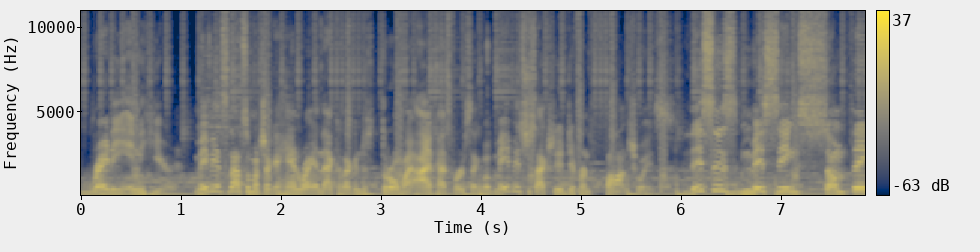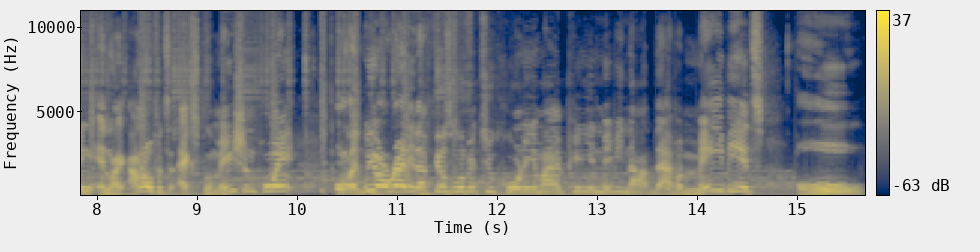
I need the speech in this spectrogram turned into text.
ready in here. Maybe it's not so much like a handwriting that because i can just throw my ipad for a second but maybe it's just actually a different font choice. This is missing something and like i don't know if it's an exclamation point or like we are ready. That feels a little bit too corny in my opinion. Maybe not that but maybe it's oh.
